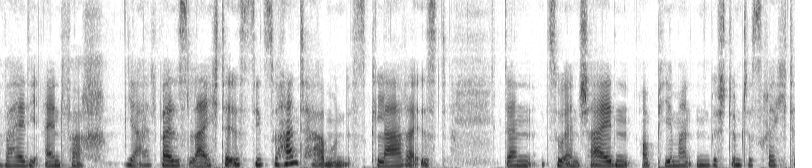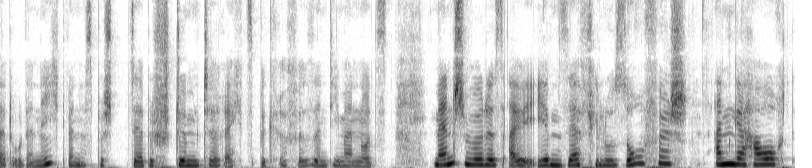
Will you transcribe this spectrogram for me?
weil die einfach, ja, weil es leichter ist, sie zu handhaben und es klarer ist, dann zu entscheiden, ob jemand ein bestimmtes Recht hat oder nicht, wenn es best sehr bestimmte Rechtsbegriffe sind, die man nutzt. Menschenwürde ist eben sehr philosophisch angehaucht,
